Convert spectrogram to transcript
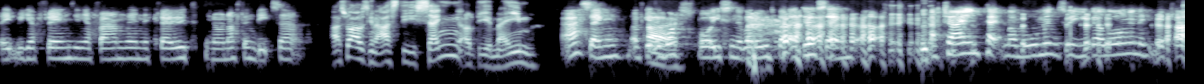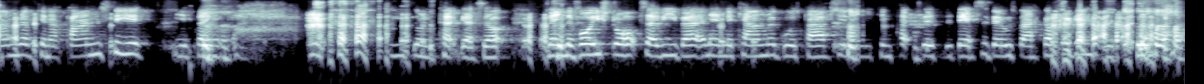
like with your friends and your family in the crowd, you know, nothing beats that. That's what I was going to ask. Do you sing or do you mime? I sing. I've got Aye. the worst voice in the world, but I do sing. I try and pick my moments where you go along and the, the camera kind of pans to you. You think, oh, he's going to pick this up. And then the voice drops a wee bit, and then the camera goes past you, and you can pick the, the decibels back up again.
